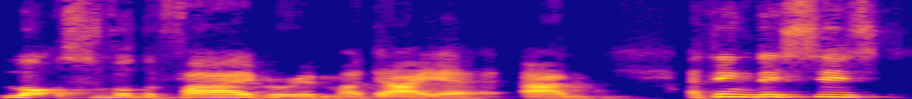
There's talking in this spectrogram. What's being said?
lots of other fiber in my diet. And I think this is,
